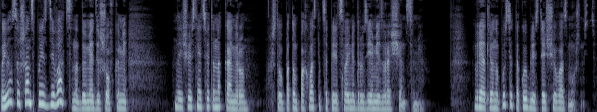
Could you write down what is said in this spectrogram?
появился шанс поиздеваться над двумя дешевками, да еще и снять все это на камеру, чтобы потом похвастаться перед своими друзьями-извращенцами. Вряд ли он упустит такую блестящую возможность.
